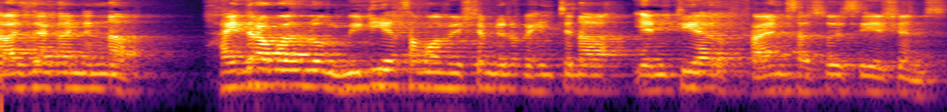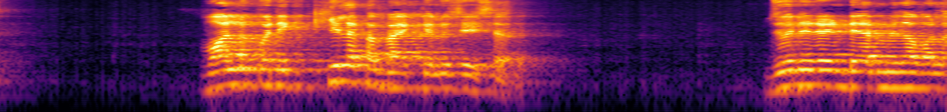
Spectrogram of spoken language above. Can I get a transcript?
తాజాగా నిన్న హైదరాబాద్లో మీడియా సమావేశం నిర్వహించిన ఎన్టీఆర్ ఫ్యాన్స్ అసోసియేషన్స్ వాళ్ళు కొన్ని కీలక వ్యాఖ్యలు చేశారు. జూనియర్ ఎన్టీఆర్ మీద వాళ్ళ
